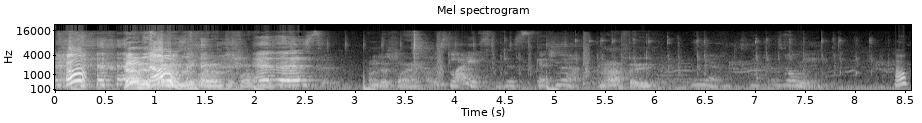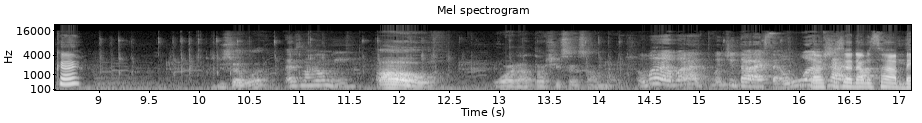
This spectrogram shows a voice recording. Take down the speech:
Oh, No, he I'm just playing, I'm just playing. I'm just playing. It's just, I'm just playing. it's life. Just catching up. Nah, I feel you. Yeah. That's homie. Okay. You said what? That's my homie. Oh, word. I thought she said something else. What what I, what you thought I said? What Oh, she said that was her possibly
